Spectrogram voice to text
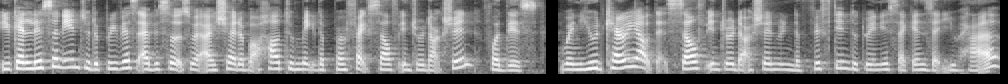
you can listen in to the previous episodes where i shared about how to make the perfect self introduction for this when you carry out that self introduction in the 15 to 20 seconds that you have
